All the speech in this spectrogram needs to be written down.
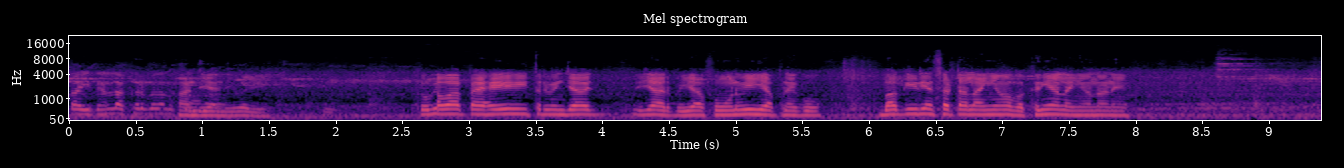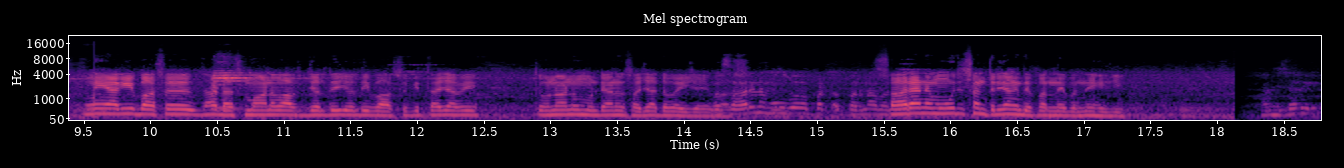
2.5 ਲੱਖ ਰੁਪਏ ਦਾ ਨੁਕਸਾਨ ਹਾਂਜੀ ਹਾਂਜੀ ਭਾਜੀ। ਕਿਉਂਕਿ ਆਵਾ ਪੈਸੇ ਹੀ 53000 ਰੁਪਇਆ ਫੋਨ ਵੀ ਸੀ ਆਪਣੇ ਕੋ ਬਾਕੀ ਜਿਹੜੀਆਂ ਸੱਟਾਂ ਲਾਈਆਂ ਉਹ ਵੱਖਰੀਆਂ ਲਾਈਆਂ ਉਹਨਾਂ ਨੇ। ਇਹ ਆ ਕਿ ਬਸ ਸਾਡਾ ਸਮਾਨ ਵਾਪਸ ਜਲਦੀ ਜਲਦੀ ਵਾਪਸ ਕੀਤਾ ਜਾਵੇ ਤੇ ਉਹਨਾਂ ਨੂੰ ਮੁੰਡਿਆਂ ਨੂੰ ਸਜ਼ਾ ਦਵਾਈ ਜਾਏ ਬਸ। ਸਾਰੇ ਨੇ ਮੂੰਹ ਪ- ਪਰਨਾ ਸਾਰਿਆਂ ਨੇ ਮੂੰਹ 'ਚ ਸੰਤਰੀ ਰੰਗ ਦੇ ਪਰਨੇ ਬੰਨੇ ਸੀ ਜੀ। ਹਾਂਜੀ ਸਰ ਇੱਕ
